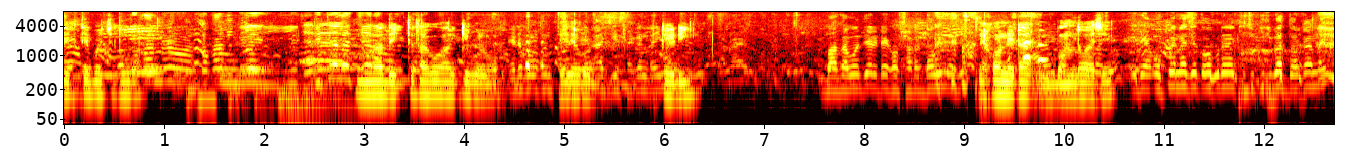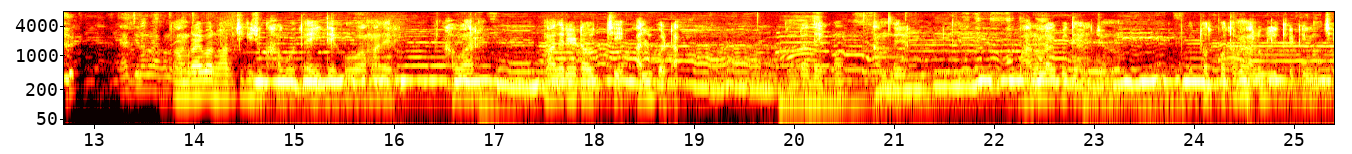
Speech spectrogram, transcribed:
দেখতে পাচ্ছ তোমরা। তোমরা দেখতে থাকো আর কি বলব। এই দেখো টেডি এখন এটা বন্ধ আছে। আমরা এবার ভাবছি কিছু খাব। তাই দেখো আমাদের খাবার। আমাদের এটা হচ্ছে আলু কাটা। তোমরা দেখো আমাদের ভালো লাগবে দেখার জন্য। তো প্রথমে আলুগুলি কেটে নিচ্ছে।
